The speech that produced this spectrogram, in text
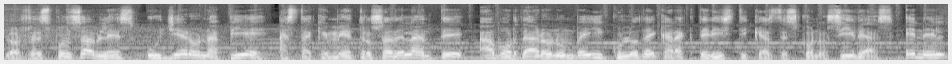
Los responsables huyeron a pie hasta que metros adelante abordaron un vehículo de características desconocidas, en el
